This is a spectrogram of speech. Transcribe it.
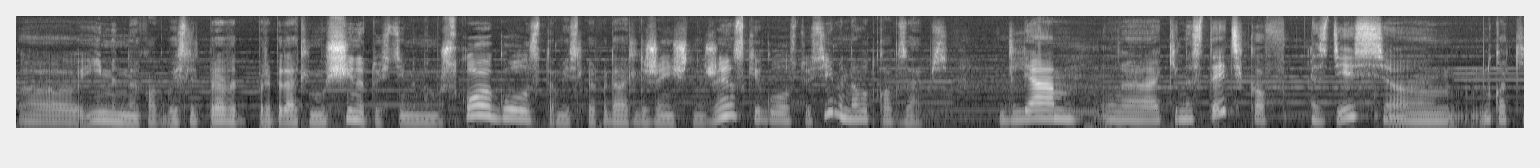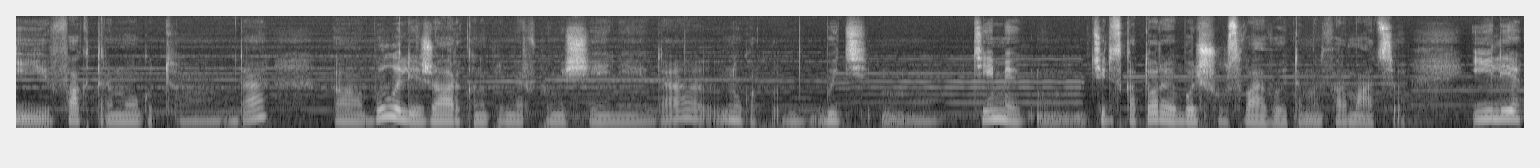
э, именно как бы, если преподаватель мужчина, то есть именно мужской голос, там, если преподаватель женщина, женский голос, то есть именно вот как запись. Для э, кинестетиков здесь, э, ну, какие факторы могут, э, да, было ли жарко, например, в помещении, да, ну, как бы быть теми, через которые больше усваивают там информацию. Или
